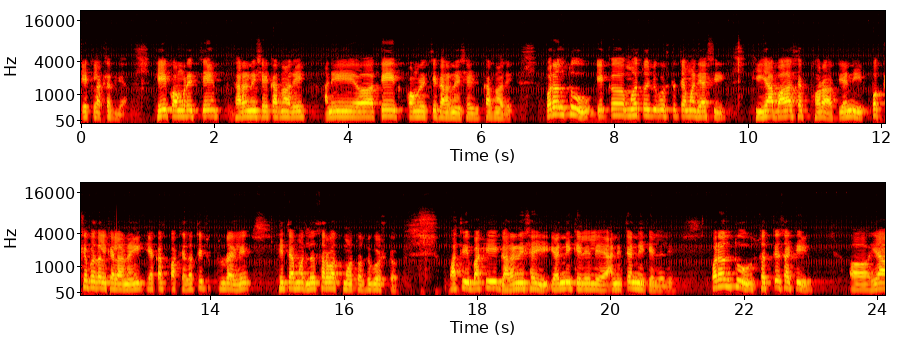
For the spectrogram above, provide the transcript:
एक लक्षात घ्या. हे काँग्रेसचे घराणेशाही करणारे आणि ते काँग्रेसचे घराणेशाही करणारे. परंतु एक महत्त्वाची गोष्ट त्यामध्ये अशी की ह्या बाळासाहेब थोरात यांनी पक्ष बदल केला नाही एकाच पक्षाला ते चिकटून राहिले हे त्यामधलं सर्वात महत्त्वाची गोष्ट. बाकी बाकी घराणेशाही यांनी केलेली आहे आणि त्यांनी केलेली आहे. परंतु सत्तेसाठी या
